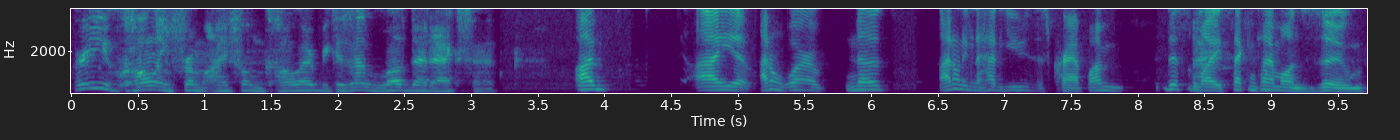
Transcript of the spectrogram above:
Where are you calling from, iPhone caller? Because I love that accent. I'm, I, uh, I don't wear no, I don't even know how to use this crap. I'm. This is my second time on Zoom.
